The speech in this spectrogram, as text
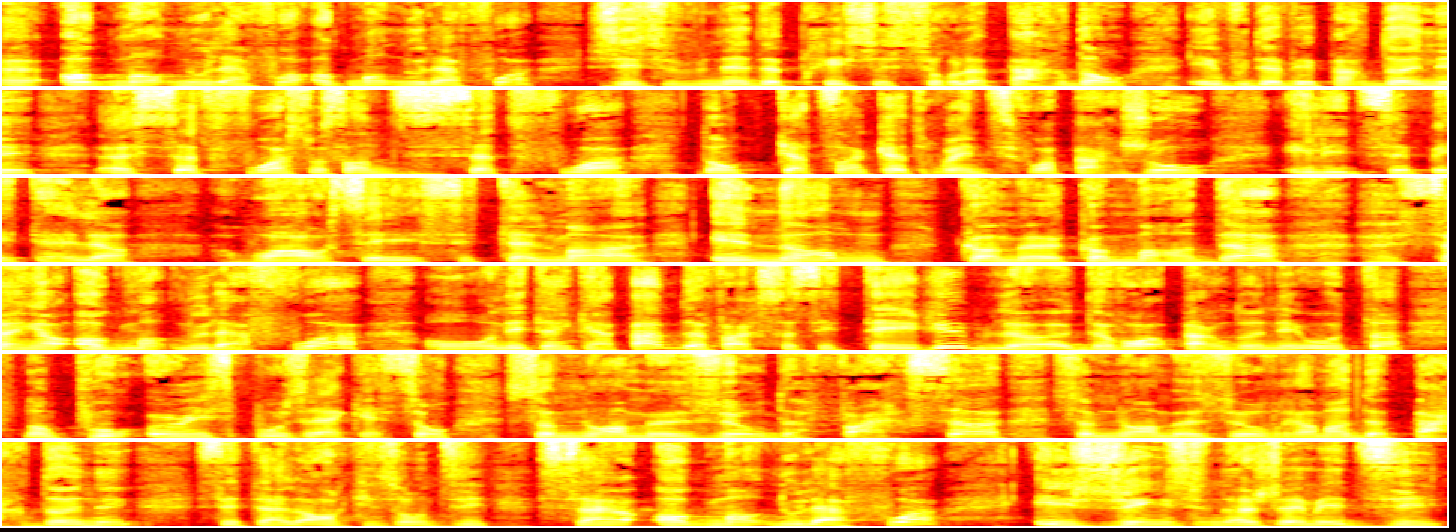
euh, augmente-nous la foi, augmente-nous la foi. Jésus venait de prêcher sur le pardon et vous devez pardonner euh, 7 fois, 77 fois, donc 490 fois par jour. Et les disciples étaient là. Wow, c'est tellement euh, énorme comme, euh, mandat. Euh, Seigneur, augmente-nous la foi. On, est incapable de faire ça. C'est terrible, de devoir pardonner autant. Donc, pour eux, ils se posaient la question, sommes-nous en mesure de faire ça? Sommes-nous en mesure vraiment de pardonner? C'est alors qu'ils ont dit, Seigneur, augmente-nous la foi. Et Jésus n'a jamais dit,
